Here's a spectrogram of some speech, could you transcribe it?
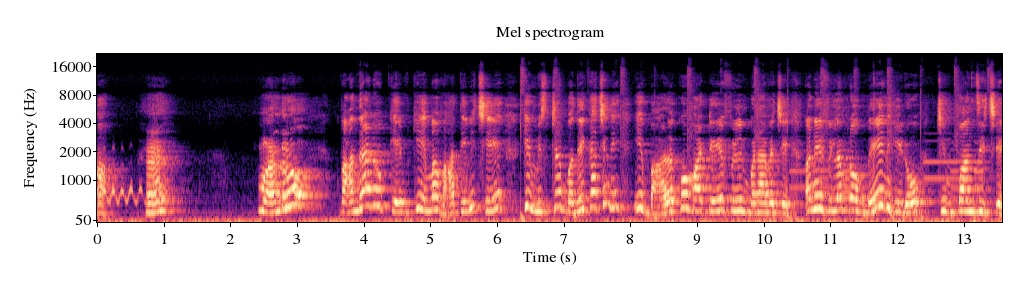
હા. હે? વાંદરો? વાંદરાનો કેમ કે એમાં વાત એવી છે કે મિસ્ટર બધેકા છે ને એ બાળકો માટે ફિલ્મ બનાવે છે અને ફિલ્મનો મેઇન હીરો ચિમ્પાન્ઝી છે.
